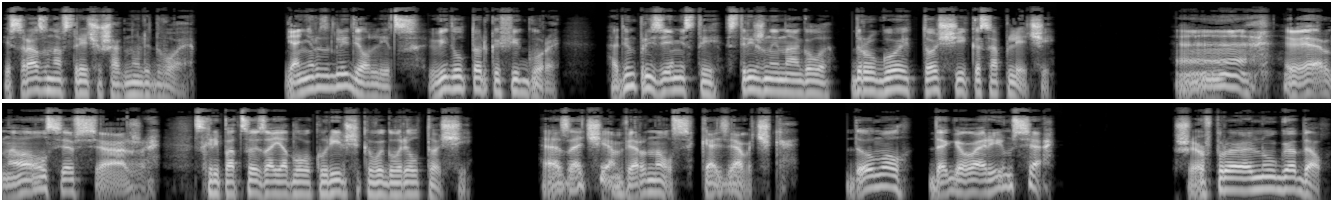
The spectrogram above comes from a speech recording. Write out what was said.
И сразу навстречу шагнули двое. Я не разглядел лиц, видел только фигуры. Один приземистый, стриженный наголо, другой — тощий косоплечий. «А, вернулся все же», — с хрипотцой заядлого курильщика выговорил тощий. «А зачем вернулся, козявочка?» Думал, договоримся?» «Шеф правильно угадал.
